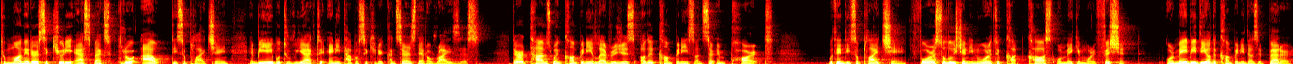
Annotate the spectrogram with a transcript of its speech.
to monitor security aspects throughout the supply chain and be able to react to any type of security concerns that arises. There are times when company leverages other companies on certain part within the supply chain for a solution in order to cut cost or make it more efficient. Or maybe the other company does it better.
